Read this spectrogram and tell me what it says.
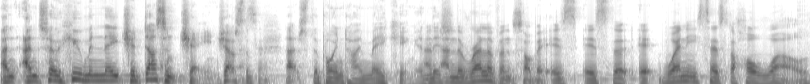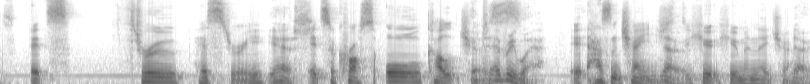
And and so human nature doesn't change. That's, That's the it. that's the point I'm making. and, this- and the relevance of it is, is that it, when he says the whole world, it's through history. Yes. It's across all cultures. It's everywhere. It hasn't changed. No. The hu- human nature. No,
